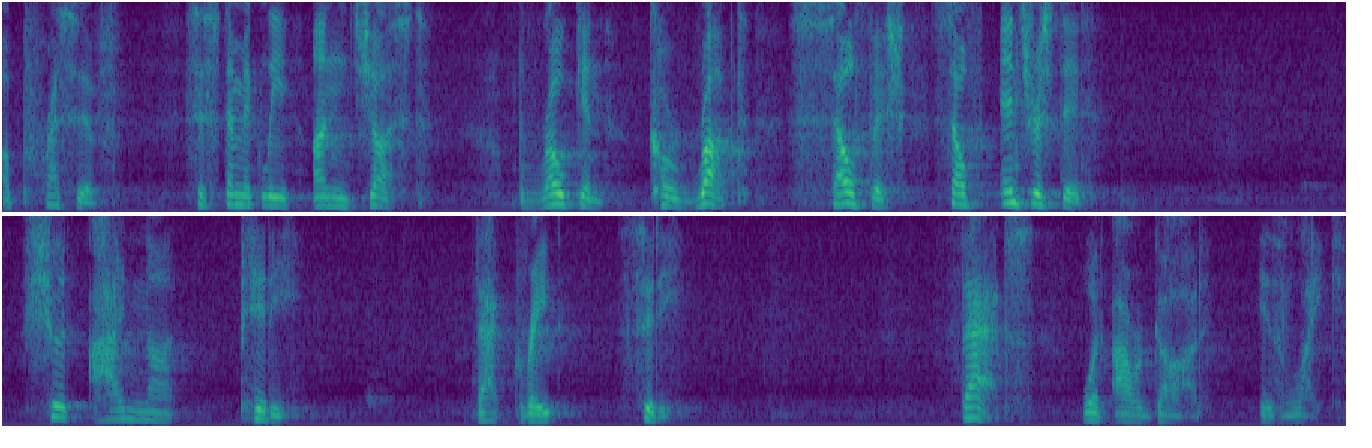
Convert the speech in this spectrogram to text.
oppressive, systemically unjust, broken, corrupt, selfish, self interested. Should I not pity that great city? That's what our God is like.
